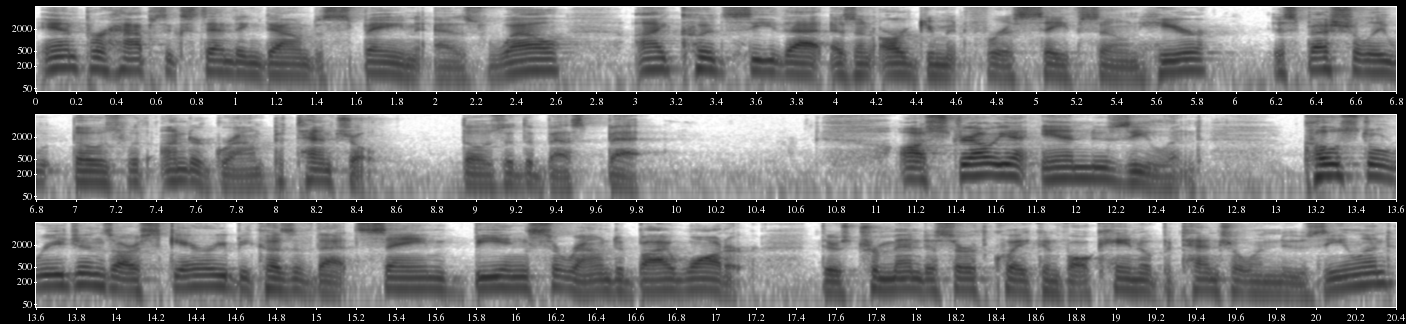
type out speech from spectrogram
and perhaps extending down to Spain as well, I could see that as an argument for a safe zone here, especially those with underground potential. Those are the best bet. Australia and New Zealand. Coastal regions are scary because of that same being surrounded by water. There's tremendous earthquake and volcano potential in New Zealand,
